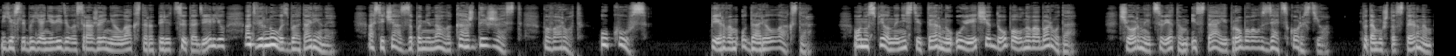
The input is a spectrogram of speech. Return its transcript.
Если бы я не видела сражения Лакстера перед цитаделью, отвернулась бы от арены. А сейчас запоминала каждый жест, поворот, укус. Первым ударил Лакстер. Он успел нанести Терну увечья до полного оборота. Черный цветом и стаи пробовал взять скоростью. Потому что с Терном,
